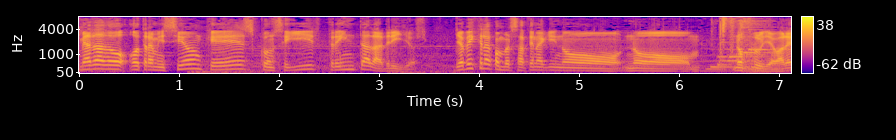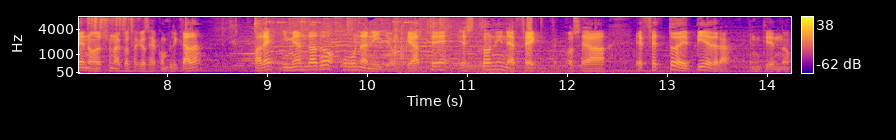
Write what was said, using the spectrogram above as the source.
Me ha dado otra misión que es conseguir 30 ladrillos. Ya veis que la conversación aquí no, no, no fluye, ¿vale? No es una cosa que sea complicada, ¿vale? Y me han dado un anillo que hace Stoning Effect, o sea, efecto de piedra, entiendo.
